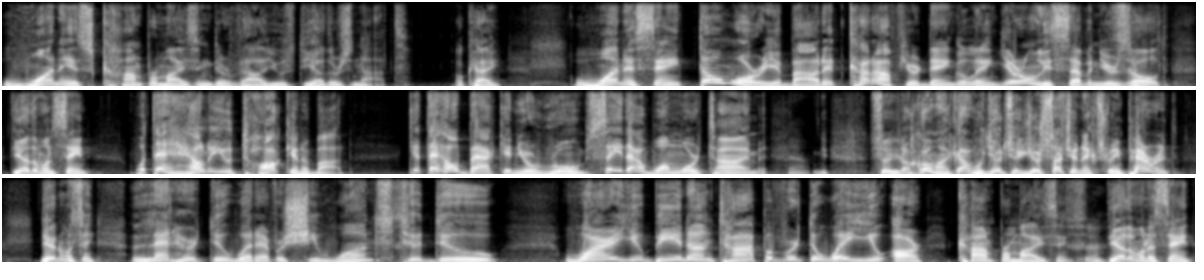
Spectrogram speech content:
one is compromising their values, the other's not. Okay? One is saying, don't worry about it, cut off your dangling. You're only seven years old. The other one's saying, what the hell are you talking about? Get the hell back in your room. Say that one more time. So you're like, oh my God, well, you're, you're such an extreme parent. The other one's saying, let her do whatever she wants to do. Why are you being on top of her the way you are? Compromising. The other one is saying,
